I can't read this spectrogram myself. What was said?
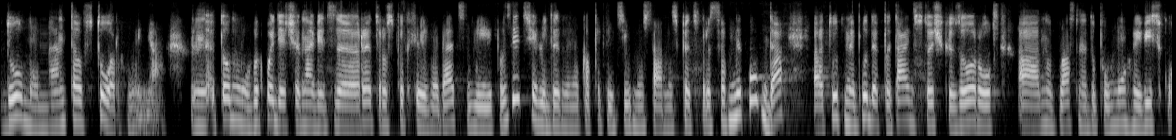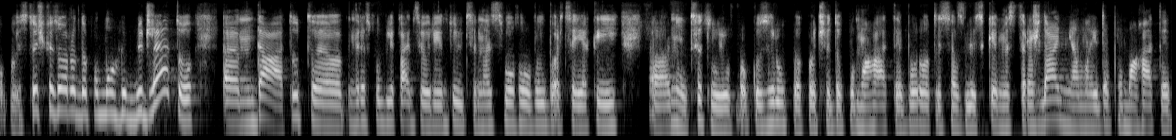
До моменту вторгнення, тому виходячи навіть з ретроспективи да, цієї позиції людини, яка потенційно стане спецпредставником, да тут не буде питань з точки зору ну власне допомоги військової. З точки зору допомоги бюджету, ем, да тут е, республіканці орієнтуються на свого виборця, який ну цитую фокус групи, хоче допомагати боротися з людськими стражданнями і допомагати.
